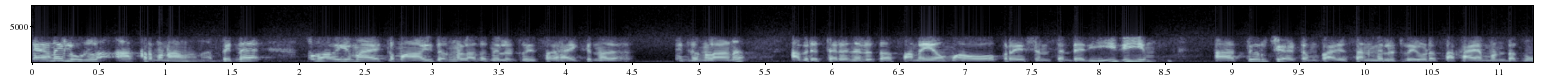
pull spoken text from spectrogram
ടേണിലുള്ള ആക്രമണമാണ്. പിന്നെ സ്വാഭാവികമായിട്ടും ആയുധങ്ങൾ അത് മിലിറ്ററി സഹായിക്കുന്ന ആയുധങ്ങളാണ്. അവർ തെരഞ്ഞെടുത്ത സമയവും ഓപ്പറേഷൻസിന്റെ രീതിയും തീർച്ചയായിട്ടും പാകിസ്ഥാൻ മിലിറ്ററിയുടെ സഹായമുണ്ടെന്നു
